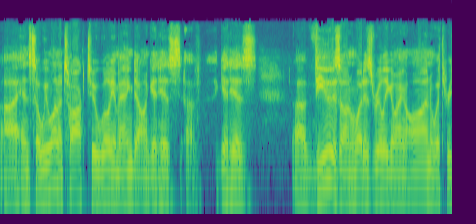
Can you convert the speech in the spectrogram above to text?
Uh, and so we want to talk to William Engdahl and get his uh, get his uh, views on what is really going on with re-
